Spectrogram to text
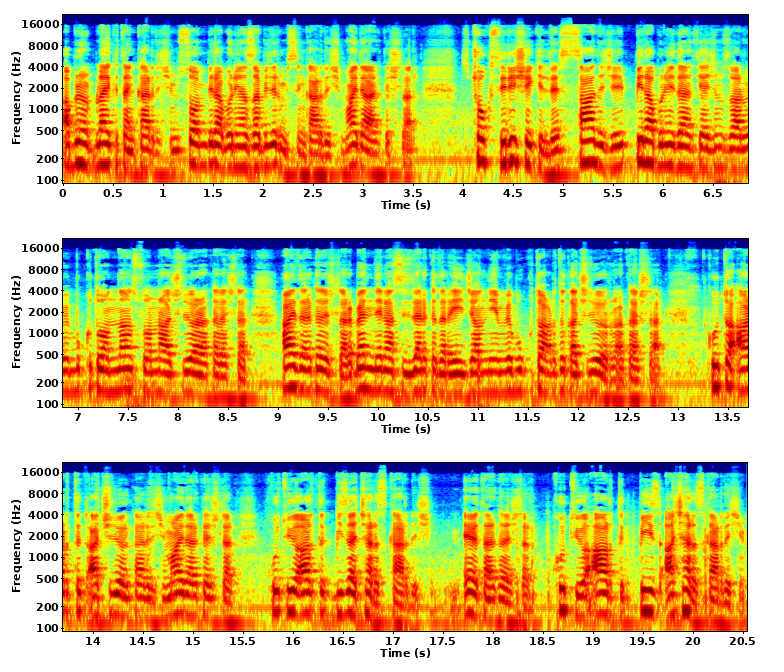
Abone olup like atan kardeşim son bir abone yazabilir misin kardeşim? Haydi arkadaşlar. Çok seri şekilde sadece bir aboneye daha ihtiyacımız var ve bu kutu ondan sonra açılıyor arkadaşlar. Haydi arkadaşlar ben de sizler kadar heyecanlıyım ve bu kutu artık açılıyor arkadaşlar. Kutu artık açılıyor kardeşim. Haydi arkadaşlar. Kutuyu artık biz açarız kardeşim. Evet arkadaşlar. Kutuyu artık biz açarız kardeşim.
